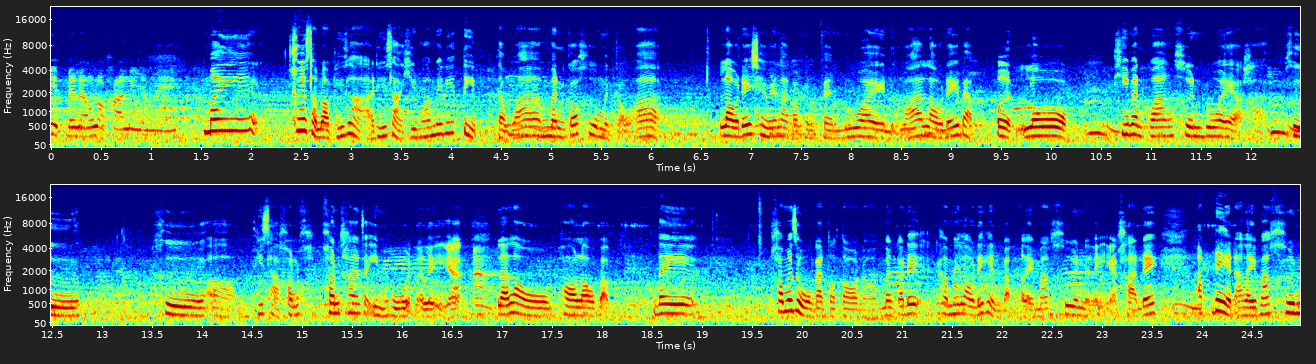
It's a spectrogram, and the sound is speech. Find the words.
ติดไปแล้วเหรอคะหรือยังไง ไม่คือสำหรับทิสาทิสาคิดว่าไม่ได้ติด แต่ว่ามันก็คือเหมือนกับว่า เราได้ใช้เวลากับแฟนๆด้วย หรือว่าเราได้แบบเปิดโลกอืมที่มันกว้างขึ้นด้วยอะค่ะอืมคือคือเอ่อทิสาค่อนค่อนข้างจะอินโทรอะไรอย่างเงี้ยอะแล้วเราพอเราแบบได้ เข้ามาสู่วงการต่อๆเนาะมันก็ได้ทำให้เราได้เห็นแบบอะไรมากขึ้นอะไรอย่างเงี้ยค่ะ ได้อัปเดตอะไรมากขึ้น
